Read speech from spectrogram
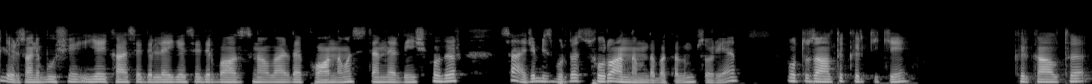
biliyoruz hani bu şey YKS'dir, LGS'dir bazı sınavlarda puanlama sistemleri değişik oluyor. Sadece biz burada soru anlamında bakalım soruya. 36, 42, 46,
